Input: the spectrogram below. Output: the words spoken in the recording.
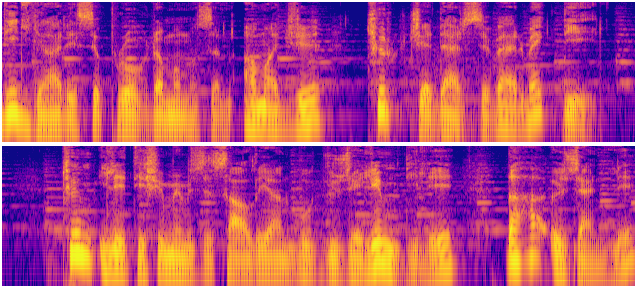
Dil Yaresi programımızın amacı Türkçe dersi vermek değil. Tüm iletişimimizi sağlayan bu güzelim dili daha özenli,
